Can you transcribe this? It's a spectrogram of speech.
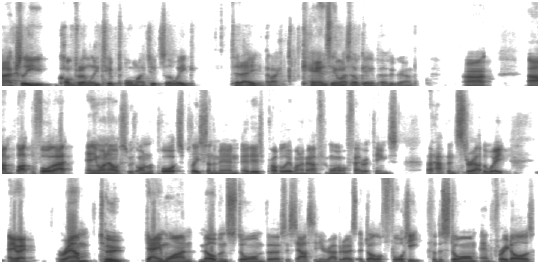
I actually confidently tipped all my tips of the week today, and I can see myself getting perfect round. All right. Um, but before that, anyone else with on reports, please send them in. It is probably one of our more favorite things that happens throughout the week. Anyway, round two, game one, Melbourne Storm versus South Sydney Rabbitohs, $1.40 for the Storm and $3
